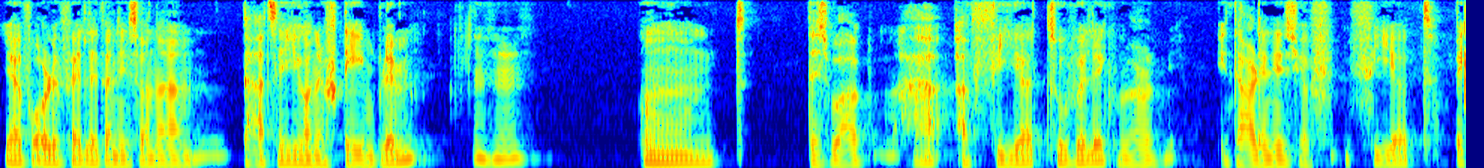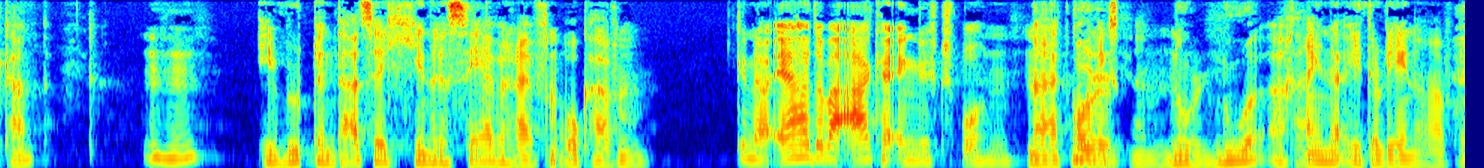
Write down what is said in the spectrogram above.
Ja, auf alle Fälle, dann ist einer tatsächlich einer stehen geblieben. Mhm. Und das war auch ein Fiat zufällig, weil Italien ist ja Fiat bekannt. Mhm. Ich würde dann tatsächlich einen Reservereifen ankaufen. Genau, er hat aber auch kein Englisch gesprochen. Nein, er hat gar Null. nichts gelernt. Null. Nur ein reiner Italiener einfach.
